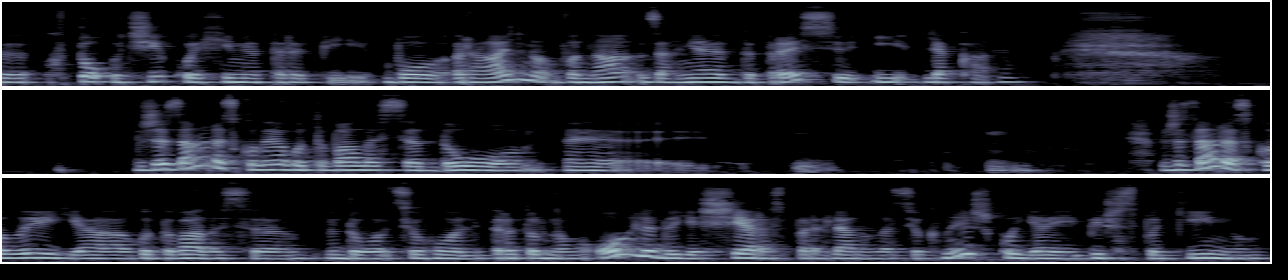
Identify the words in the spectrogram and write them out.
е, хто очікує хіміотерапії, бо реально вона заганяє в депресію і лякає. Вже зараз, коли я готувалася до Вже зараз, коли я готувалася до цього літературного огляду, я ще раз переглянула цю книжку, я її більш спокійно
